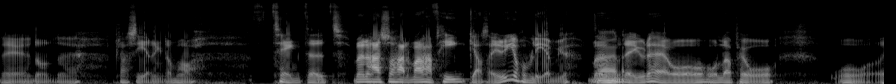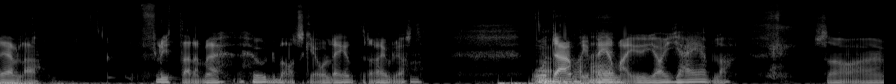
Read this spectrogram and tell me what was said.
det är någon eh, placering de har tänkt ut. Men alltså hade man haft hinkar så är det inga problem ju. Men Nej, nej. det är ju det här att hålla på och, och jävla flytta det med hundmatsskål. Det är inte det roligaste. Och dammig blir man ju, ja jävlar. Så... eh,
